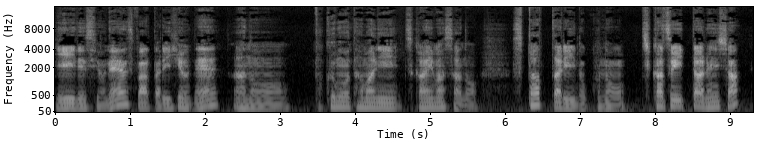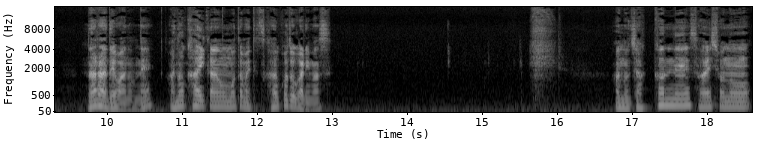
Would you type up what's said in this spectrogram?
いいですよね、スパッタリーヒューね。あの、僕もたまに使います。あの、スパッタリーのこの近づいた連射ならではのね、あの快感を求めて使うことがあります。あの、若干ね、最初の、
